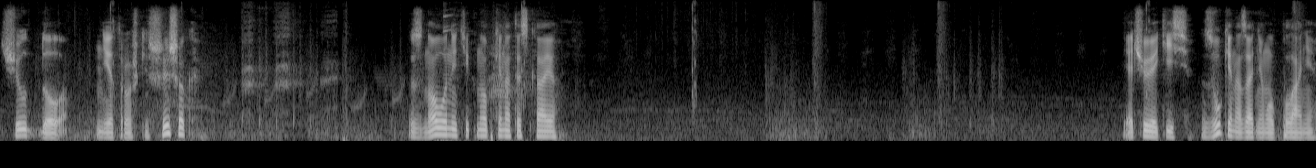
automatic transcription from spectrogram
Чудово. Є трошки шишок. Знову не ті кнопки натискаю. Я чую якісь звуки на задньому плані.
